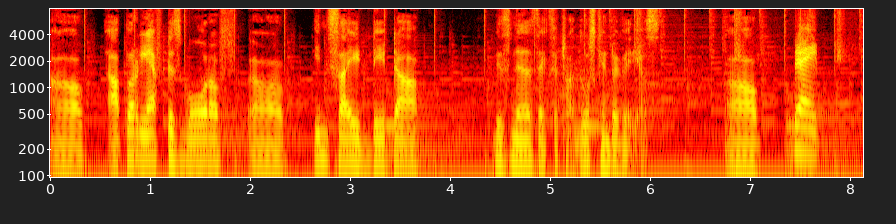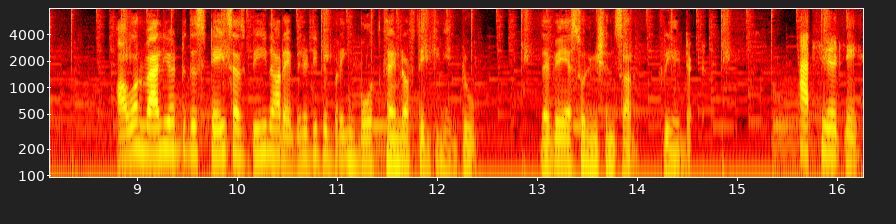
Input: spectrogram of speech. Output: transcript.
Uh, upper left is more of uh, insight, data, business, etc. Those kind of areas. Uh, Right. Our value to this space has been our ability to bring both kind of thinking into the way solutions are created. Absolutely.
